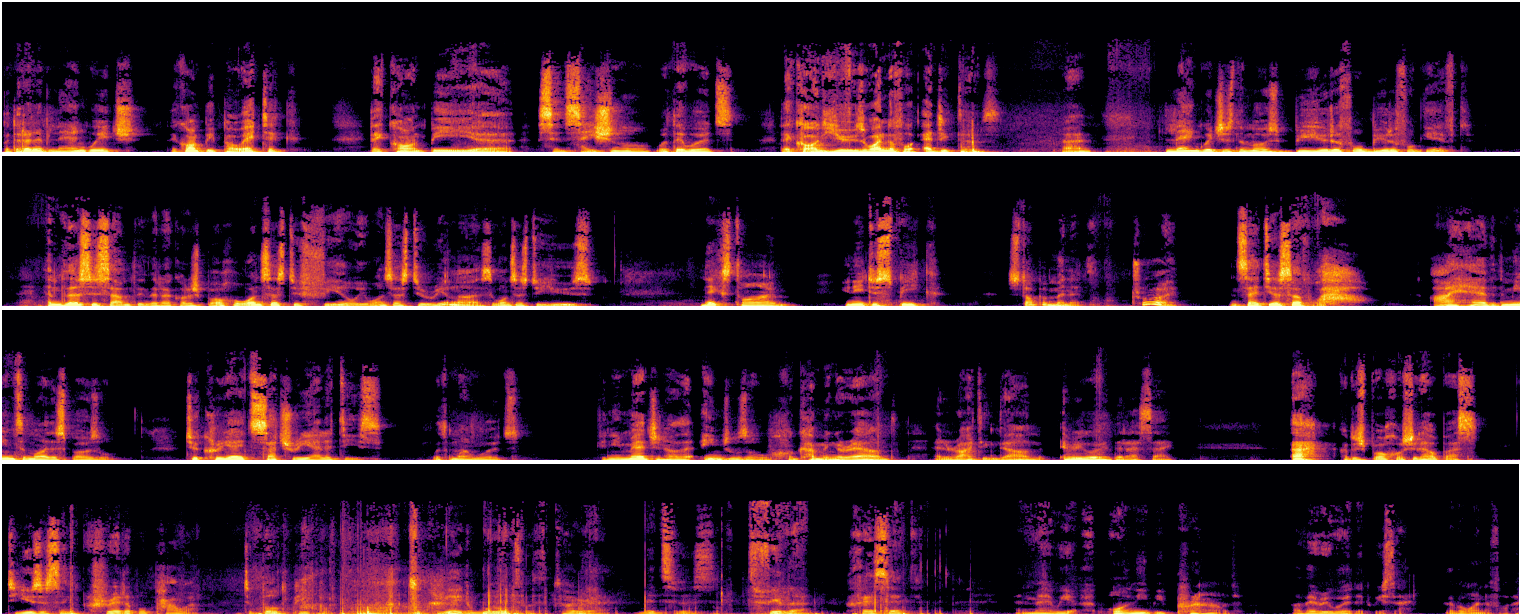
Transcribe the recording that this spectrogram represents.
but they don't have language. They can't be poetic. They can't be uh, sensational with their words. They can't use wonderful adjectives. Right? Language is the most beautiful, beautiful gift. And this is something that HaKadosh Baruch Hu wants us to feel, He wants us to realize, He wants us to use. Next time you need to speak, stop a minute, try, and say to yourself, wow, I have the means at my disposal to create such realities with my words. Can you imagine how the angels are coming around and writing down every word that I say? Ah, Kadosh Baruch Hu should help us to use this incredible power to build people, to create worlds with Torah, mitzvahs, tefillah, chesed, and may we only be proud of every word that we say. Have a wonderful day.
